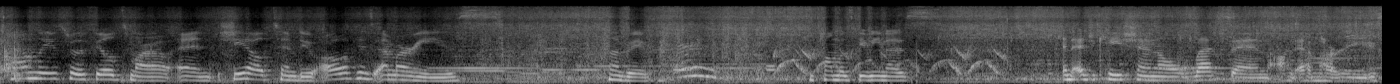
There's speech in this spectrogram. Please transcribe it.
Tom leaves for the field tomorrow, and she helped him do all of his MREs. Huh, babe? And Tom was giving us an educational lesson on MREs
